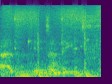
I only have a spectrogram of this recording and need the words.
about kids' beats.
